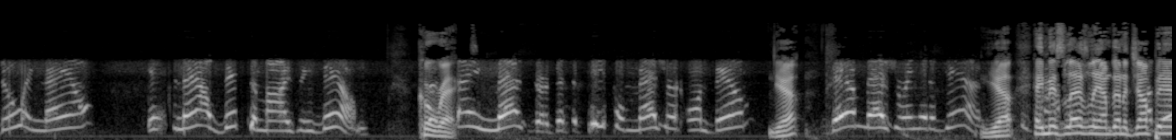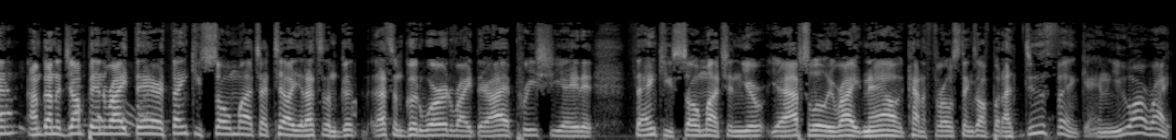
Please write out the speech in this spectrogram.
doing now, it's now victimizing them. Correct. The same measure that the people measured on Yep. They're measuring it again. Yep. Hey, Miss Leslie, I'm going to jump in. I'm going to jump in right there. Thank you so much. I tell you, that's some good. That's some good word right there. I appreciate it. Thank you so much, and you're you're absolutely right. Now it kind of throws things off, but I do think, and you are right,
